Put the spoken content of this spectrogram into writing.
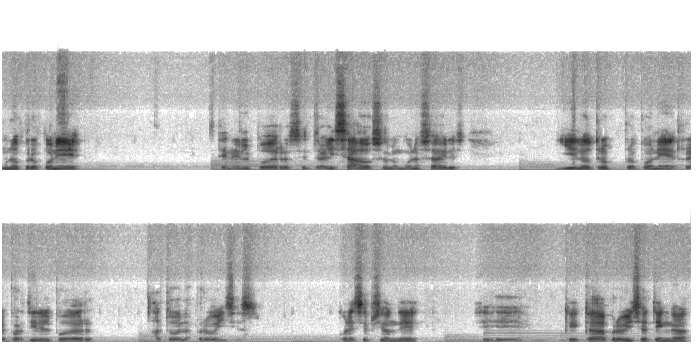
Uno propone tener el poder centralizado solo en Buenos Aires y el otro propone repartir el poder a todas las provincias, con excepción de eh, que cada provincia tenga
